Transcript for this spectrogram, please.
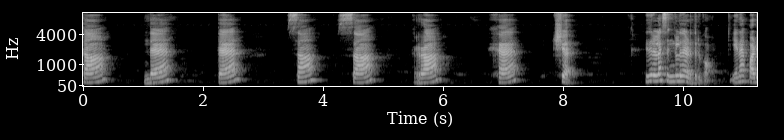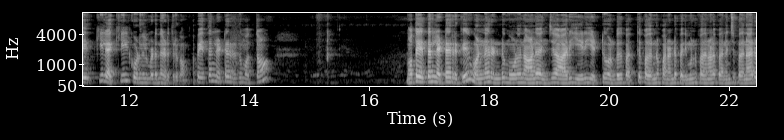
தா த த சா சா ரா ஹ ஷ இதிலெல்லாம் சிங்கிள் தான் எடுத்திருக்கோம். ஏன்னா படி கீழே கீழ் கோடுகள் மட்டும்தான் எடுத்திருக்கோம். அப்போ எத்தனை லெட்டர் இருக்குது மொத்தம்? மொத்தம் எத்தனை லெட்டர் இருக்குது ஒன்று ரெண்டு மூணு நாலு அஞ்சு ஆறு ஏழு எட்டு ஒன்பது பத்து பதினொன்று பன்னெண்டு பதிமூணு பதினாலு பதினஞ்சு பதினாறு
